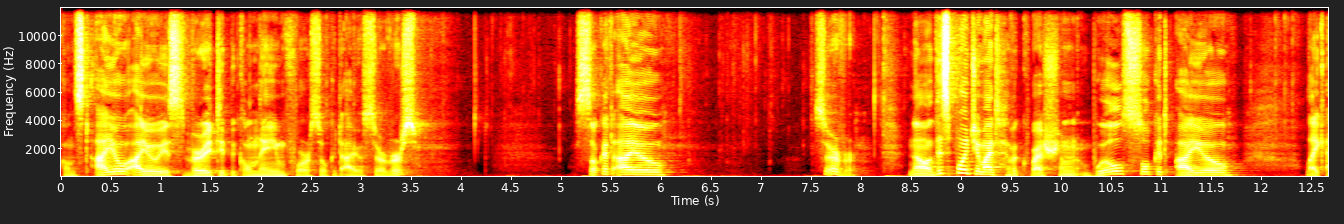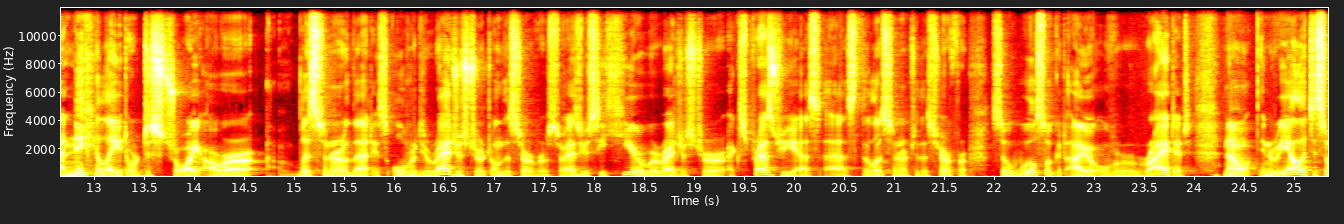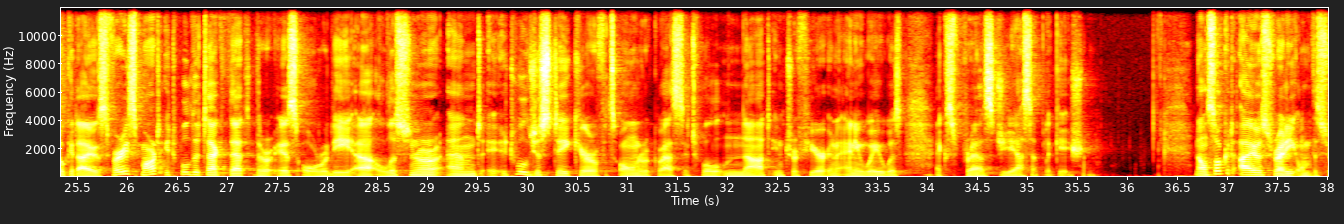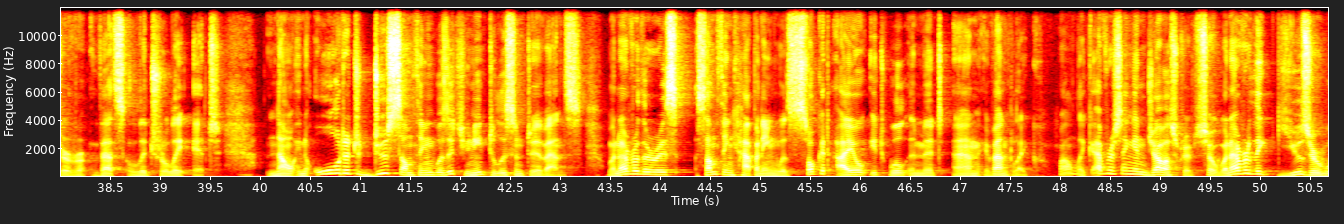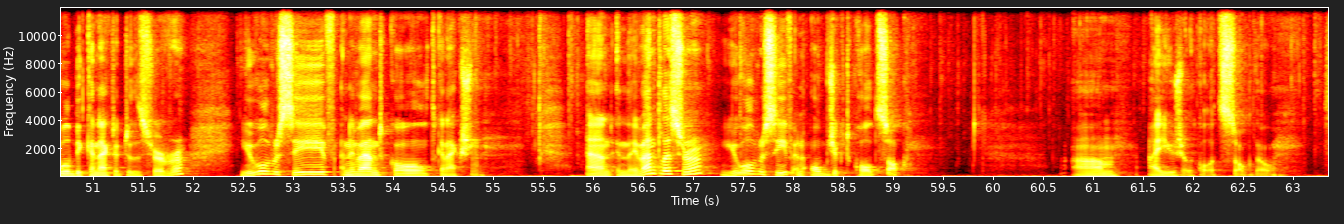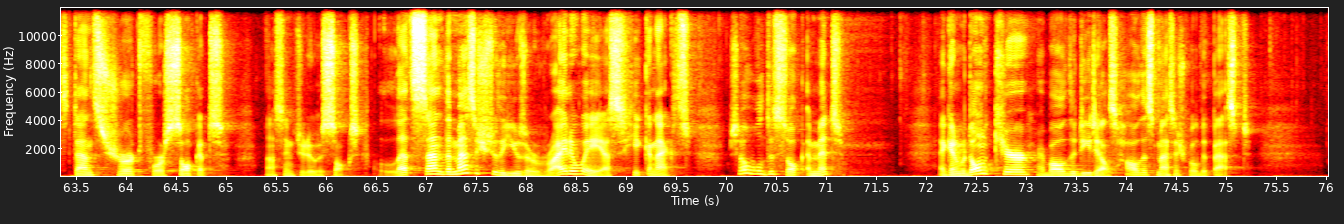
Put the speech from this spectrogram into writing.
Const IO. IO is very typical name for Socket IO servers. Socket IO server. Now at this point you might have a question, will Socket IO like annihilate or destroy our uh, listener that is already registered on the server. So as you see here, we register Express.js as the listener to the server. So will Socket.io override it? Now, in reality, Socket.io is very smart. It will detect that there is already a listener and it will just take care of its own requests. It will not interfere in any way with Express.js application. Now Socket.io is ready on the server. That's literally it. Now, in order to do something with it, you need to listen to events. Whenever there is something happening with Socket.io, it will emit an event like, well, like everything in JavaScript. So whenever the user will be connected to the server, you will receive an event called connection. And in the event listener, you will receive an object called sock. Um, I usually call it sock though. Stands short for socket, nothing to do with socks. Let's send the message to the user right away as he connects. So will this sock emit? Again, we don't care about the details, how this message will be passed.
